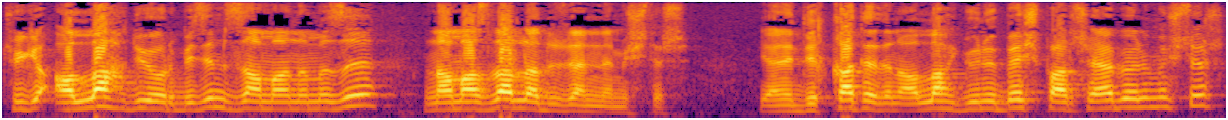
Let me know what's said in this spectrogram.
Çünkü Allah diyor bizim zamanımızı namazlarla düzenlemiştir. Yani dikkat edin Allah günü beş parçaya bölmüştür.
